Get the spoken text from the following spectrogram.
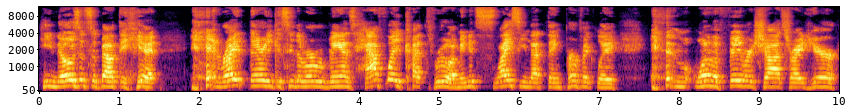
He knows it's about to hit. And right there, you can see the rubber bands halfway cut through. I mean, it's slicing that thing perfectly. And one of the favorite shots right here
